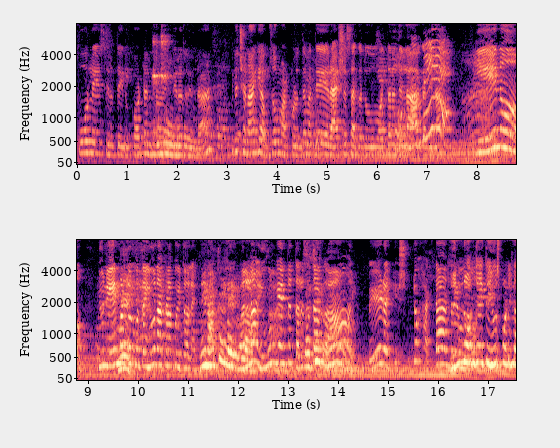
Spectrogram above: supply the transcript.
ಫೋರ್ ಲೇಯರ್ಸ್ ಇರುತ್ತೆ ಇದು ಕಾಟನ್ ಇರೋದ್ರಿಂದ. ಇದು. ಚೆನ್ನಾಗಿ ಅಬ್ಸರ್ವ್ ಮಾಡ್ಕೊಳ್ಳುತ್ತೆ ಮತ್ತೆ ರ್ಯಾಶಸ್ ಆಗೋದು ಆ ಥರದ್ದೆಲ್ಲ ಆಗೋದಿಲ್ಲ. ಏನು? ಇವ್ನ್ ಏನ್ ಮಾಡ್ತಾನೆ ಗೊತ್ತಾ? ಇವ್ನ ಹಾಕೊಳಕ್ ಹೋಯ್ತವನೆ. ಅಲ್ಲ ಇವ್ನ್ಗೆ ಅಂತ ತರಿಸಿದಾಗ ಬೇಡ ಎಷ್ಟು ಹಠ ಅಂದ್ರೆ ಯೂಸ್ ಮಾಡಿಲ್ಲ.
